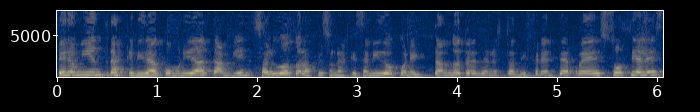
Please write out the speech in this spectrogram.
Pero mientras, querida comunidad, también saludo a todas las personas que se han ido conectando a través de nuestras diferentes redes sociales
